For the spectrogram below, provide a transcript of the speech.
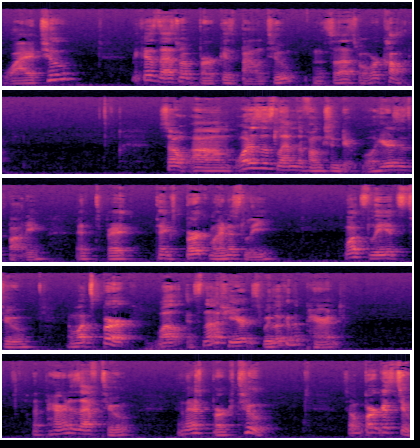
Why 2? Because that's what Burke is bound to, and so that's what we're calling. So um, what does this lambda function do? Well, here's its body. It, takes Burke minus Lee. What's Lee? It's 2. And what's Burke? Well, it's not here, so we look at the parent. The parent is F2, and there's Burke 2. So Burke is 2.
